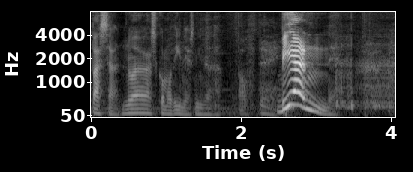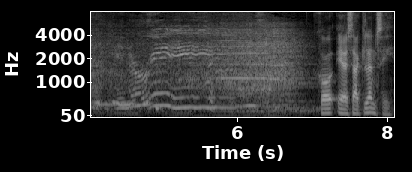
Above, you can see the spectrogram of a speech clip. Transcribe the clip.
Pasa, no hagas comodines ni nada. ¡Bien! Jo- eh, o sea, Clancy.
